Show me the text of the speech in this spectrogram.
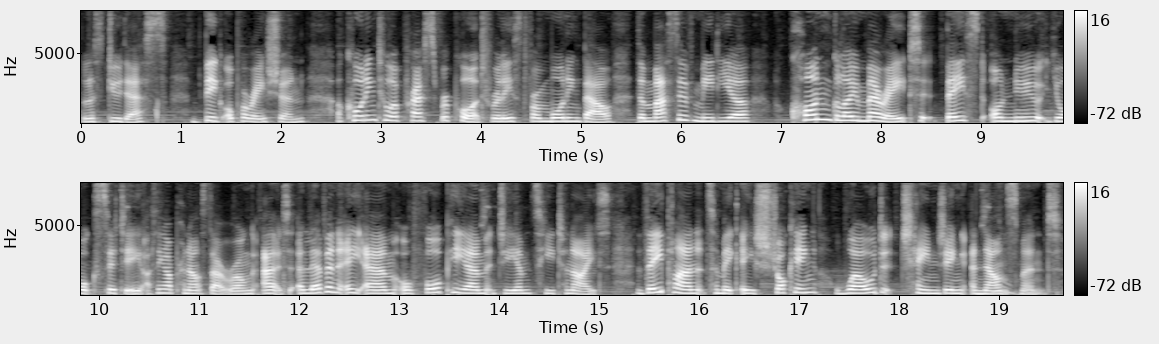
Let's do this. Big operation. According to a press report released from Morning Bell, the massive media conglomerate based on New York City, I think I pronounced that wrong, at 11 a.m. or 4 p.m. GMT tonight. They plan to make a shocking, world changing announcement.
